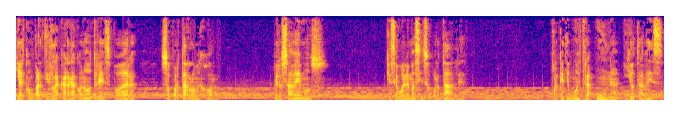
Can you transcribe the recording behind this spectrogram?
y al compartir la carga con otros poder soportarlo mejor pero sabemos que se vuelve más insoportable, porque te muestra una y otra vez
